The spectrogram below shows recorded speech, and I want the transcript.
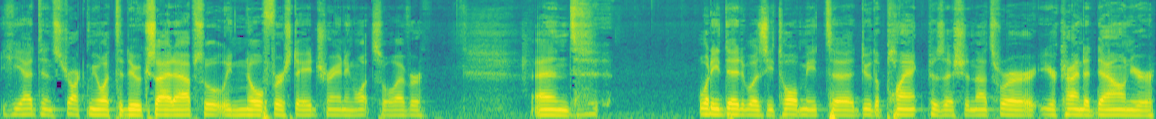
he had to instruct me what to do because I had absolutely no first aid training whatsoever. And what he did was he told me to do the plank position. That's where you're kind of down, you're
